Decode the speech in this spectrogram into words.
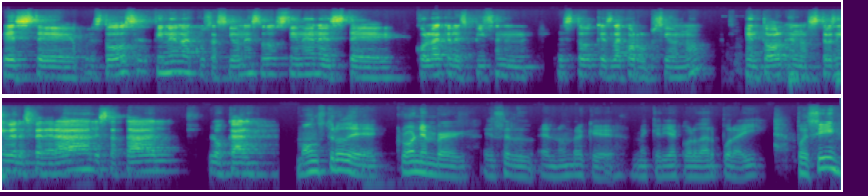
este, pues todos tienen acusaciones, todos tienen este, cola que les pisan en esto que es la corrupción, ¿no? En, todo, en los tres niveles, federal, estatal, local. Monstruo de Cronenberg es el, el, nombre que me quería acordar por ahí. Pues sí,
